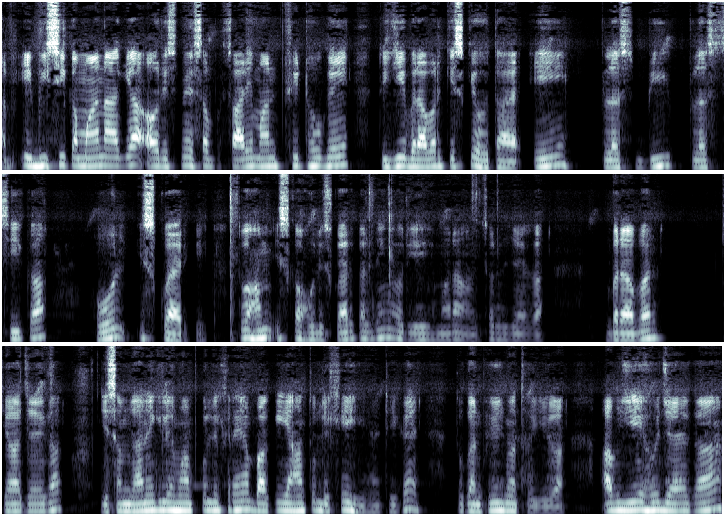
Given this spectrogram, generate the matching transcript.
अब ए बी सी का मान आ गया और इसमें सब सारे मान फिट हो गए तो ये बराबर किसके होता है? A plus B plus C का होल स्क्वायर के। तो हम इसका होल स्क्वायर कर देंगे और यही हमारा आंसर हो जाएगा। बराबर क्या आ जाएगा? ये समझाने के लिए हम आपको लिख रहे हैं, बाकी यहाँ तो लिखे ही हैं, ठीक है? तो कंफ्यूज मत होइएगा। अब ये हो जाएगा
